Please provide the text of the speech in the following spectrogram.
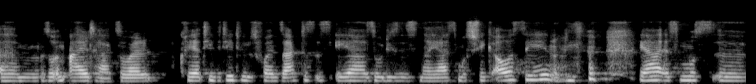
Ähm, so im Alltag, so weil Kreativität, wie du es vorhin sagtest, ist eher so dieses, naja, es muss schick aussehen und ja, es muss, äh,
